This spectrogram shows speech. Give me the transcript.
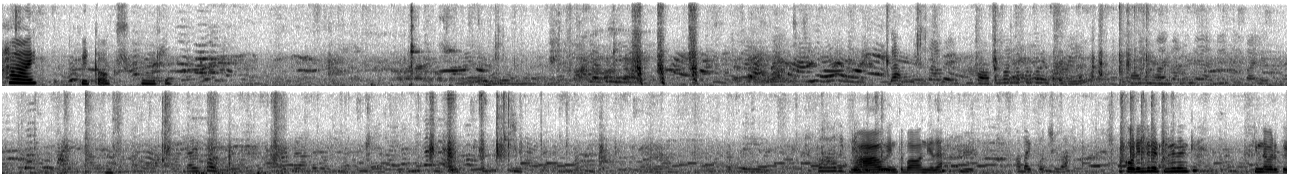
హాయ్ పీకాక్స్ వావ్ ఎంత బాగుంది కదా. అబ్బాయికి వచ్చిందా కోడిలు దానికి? కింద వరకు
